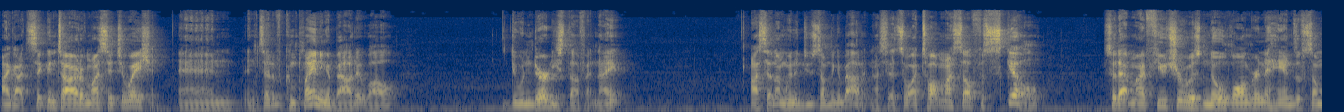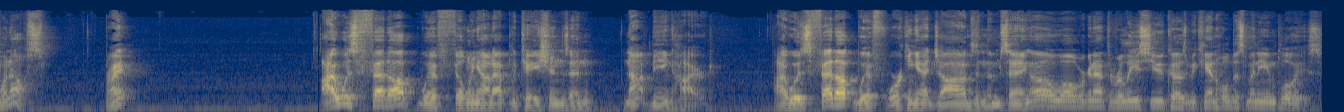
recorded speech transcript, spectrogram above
I got sick and tired of my situation. And instead of complaining about it while doing dirty stuff at night, I said, I'm going to do something about it. And I said, so I taught myself a skill so that my future was no longer in the hands of someone else, right? I was fed up with filling out applications and not being hired. I was fed up with working at jobs and them saying, oh, well, we're going to have to release you because we can't hold this many employees,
